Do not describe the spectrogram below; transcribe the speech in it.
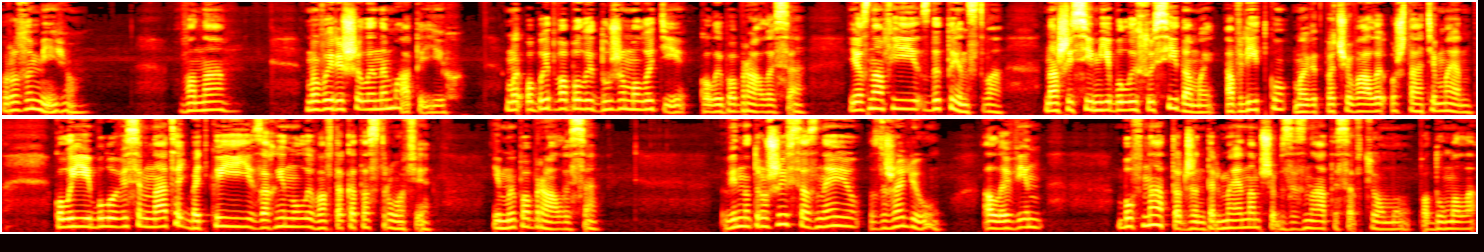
Розумію, вона. Ми вирішили не мати їх. Ми обидва були дуже молоді, коли побралися. Я знав її з дитинства. Наші сім'ї були сусідами, а влітку ми відпочивали у штаті Мен. Коли їй було 18, батьки її загинули в автокатастрофі, і ми побралися. Він одружився з нею з жалю, але він був надто джентльменом, щоб зізнатися в цьому, подумала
